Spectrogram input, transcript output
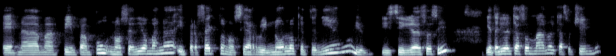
es nada más pim pam pum, no se dio más nada y perfecto, no se arruinó lo que teníamos y, y siguió eso así. Y he tenido el caso malo, el caso chimbo,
